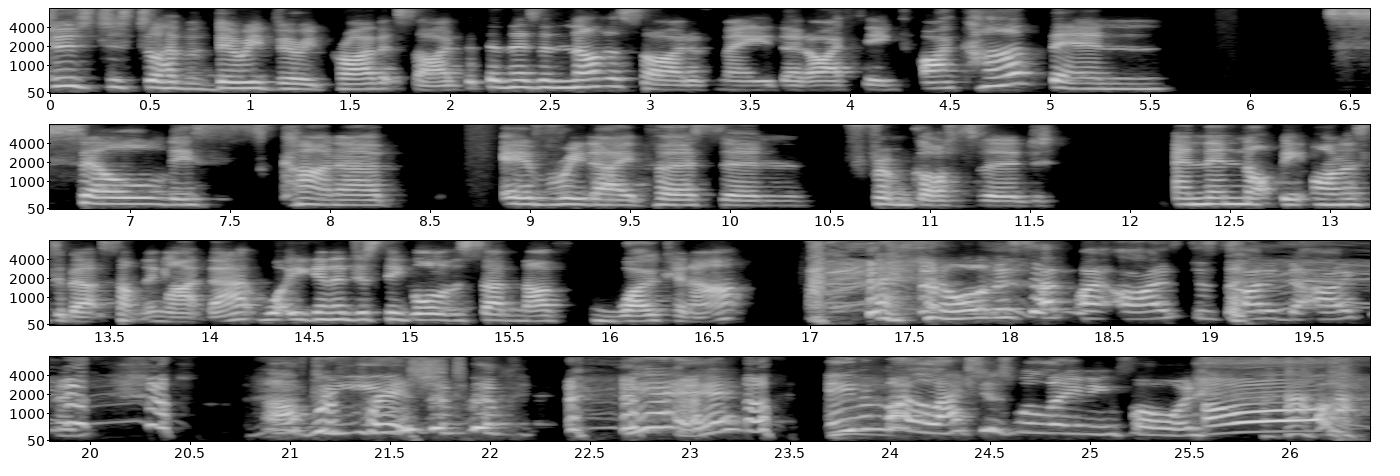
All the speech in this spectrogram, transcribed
do still have a very, very private side. But then there's another side of me that I think I can't then sell this kind of everyday person from Gosford and then not be honest about something like that. What are you going to just think all of a sudden I've woken up and all of a sudden my eyes decided to open after refreshed. The, yeah. Even my lashes were leaning forward. Oh,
